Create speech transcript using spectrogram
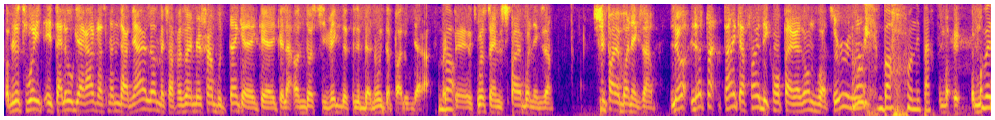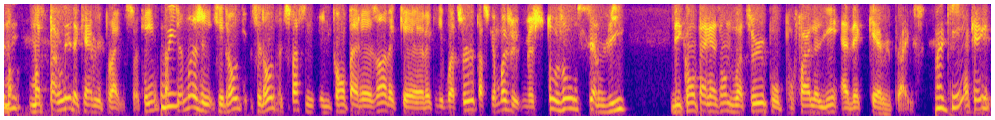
Comme là, tu vois, il est allé au garage la semaine dernière, là, mais ça faisait un méchant bout de temps que, la Honda Civic de Philippe Dano n'était pas allé au garage. tu vois, c'est un super bon exemple. Super bon exemple. Là, là tant qu'à faire des comparaisons de voitures. oui, bon, on est parti. Vas-y. On va te parler de Carey Price, OK? Parce que moi, c'est drôle, c'est drôle que tu fasses une, comparaison avec, euh, avec les voitures, parce que moi, je me suis toujours servi des comparaisons de voitures pour, pour faire le lien avec Carey Price. OK. OK?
